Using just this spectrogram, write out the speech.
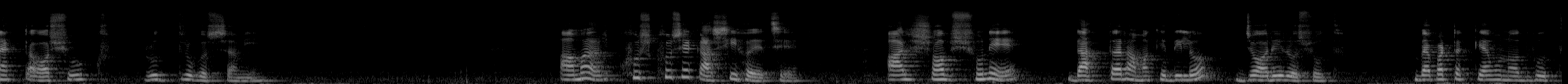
একটা অসুখ, রুদ্র গোস্বামী। আমার খুসখুসে কাশি হয়েছে। আর সব শুনে ডাক্তার আমাকে দিল জ্বরের ওষুধ। ব্যাপারটা কেমন অদ্ভুত,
